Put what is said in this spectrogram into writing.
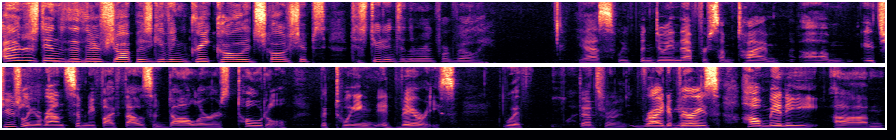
I understand that the thrift shop is giving great college scholarships to students in the Roaring Fork Valley. Yes, we've been doing that for some time. Um, it's usually around seventy-five thousand dollars total between. It varies with That's right. right. It Yeah. varies how many. Um,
